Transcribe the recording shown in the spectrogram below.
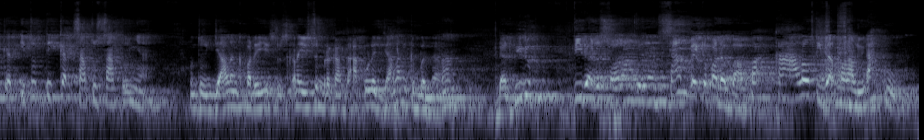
ticket. Itu tiket satu-satunya. Untuk jalan kepada Yesus. Karena Yesus berkata, akulah jalan kebenaran dan hidup. Tidak ada seorang pun yang sampai kepada Bapa kalau tidak melalui aku.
